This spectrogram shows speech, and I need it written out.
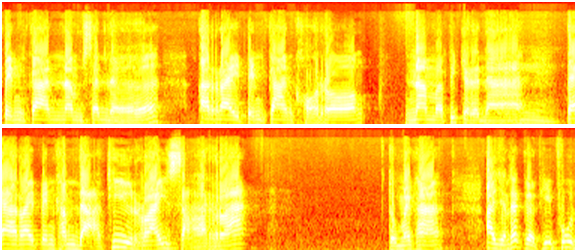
เป็นการนำเสนอ อะไรเป็นการขอร้องนำมาพิจารณาอืมแต่อะไรเป็นคำด่าที่ไร้สาระถูกไหมคะอะอย่างถ้าเกิดพี่พูด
